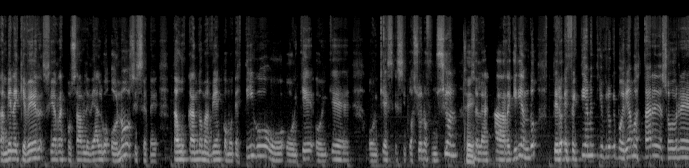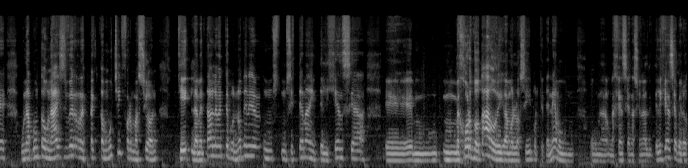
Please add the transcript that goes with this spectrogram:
también hay que ver si es responsable de algo o no, si se está buscando más bien como testigo o, en, qué, o, en, qué, o en qué situación o función se la está requiriendo, pero efectivamente yo creo que podríamos estar eh, sobre una punta de un iceberg respecto a mucha información que lamentablemente por no tener un, sistema de inteligencia eh, mejor dotado, digámoslo así, porque tenemos un, una, agencia nacional de inteligencia, pero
